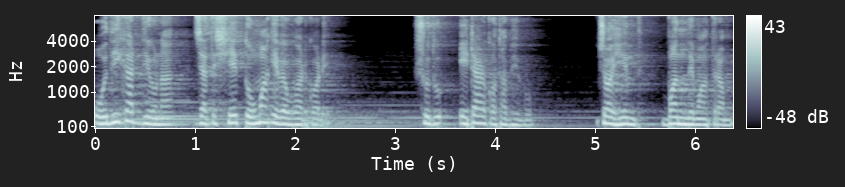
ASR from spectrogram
অধিকার দিও না যাতে সে তোমাকে ব্যবহার করে। শুধু এটার কথা ভেবো। জয় হিন্দ, বন্দে মাতরম।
